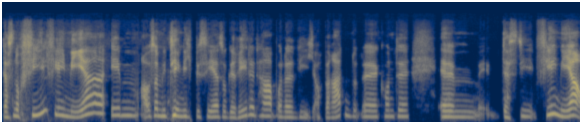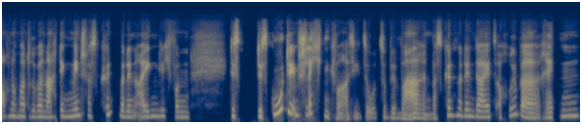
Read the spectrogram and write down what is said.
dass noch viel, viel mehr eben, außer mit denen ich bisher so geredet habe oder die ich auch beraten äh, konnte, ähm, dass die viel mehr auch nochmal drüber nachdenken, Mensch, was könnte man denn eigentlich von das das Gute im Schlechten quasi so zu bewahren. Was könnte man denn da jetzt auch rüber retten?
